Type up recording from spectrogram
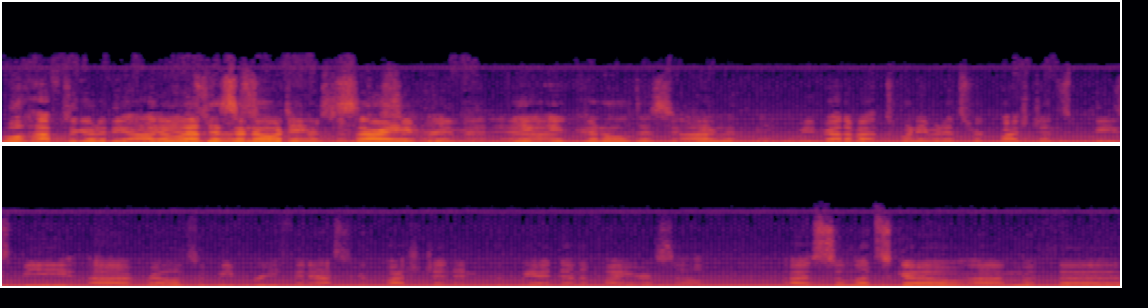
We'll have to go to the audience. Yeah, well, there's an audience. Sorry, yeah. you, you, can all disagree um, with me. We've got about 20 minutes for questions. Please be uh, relatively brief and ask a question, and quickly identify yourself. Uh, so let's go um, with the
